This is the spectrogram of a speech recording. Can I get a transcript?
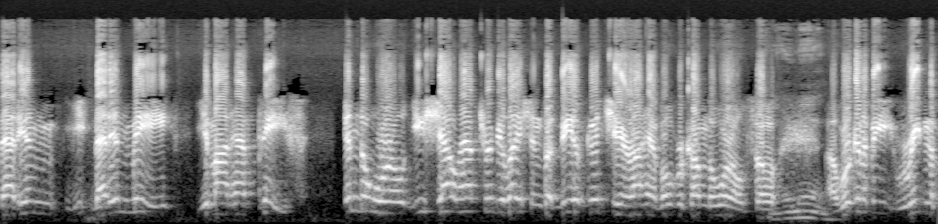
that in that in me you might have peace." in the world you shall have tribulation, but be of good cheer. I have overcome the world. So uh, we're going to be reading the,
